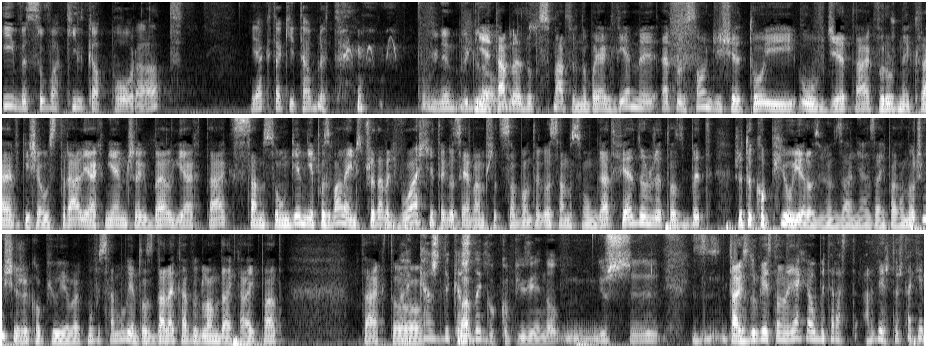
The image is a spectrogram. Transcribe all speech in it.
i wysuwa kilka porad, jak taki tablet powinien wyglądać. Nie, tablet lub smartfon, no bo jak wiemy, Apple sądzi się tu i ówdzie, tak, w różnych krajach, w jakichś Australiach, Niemczech, Belgiach, tak, z Samsungiem, nie pozwala im sprzedawać właśnie tego, co ja mam przed sobą, tego Samsunga, twierdzą, że to zbyt, że to kopiuje rozwiązania z iPada. No oczywiście, że kopiuje, bo jak mówię, sam mówiłem, to z daleka wygląda jak iPad, tak, to... Ale każdy każdego ma... kopiuje, no już... Y, tak, z drugiej strony, jak miałby teraz, ale wiesz, to jest takie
